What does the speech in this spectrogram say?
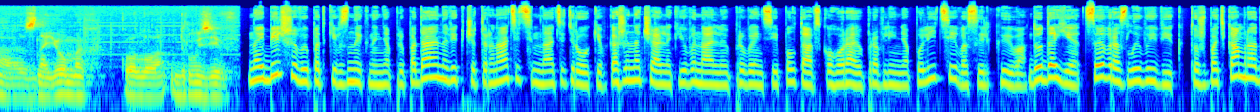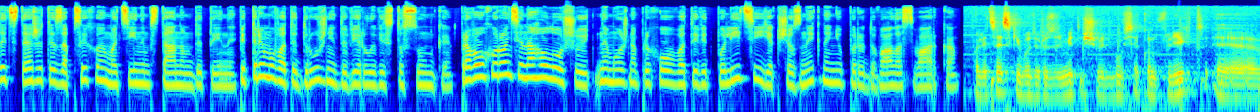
е, знайомих, коло друзів, Найбільше випадків зникнення припадає на вік 14-17 років, каже начальник ювенальної превенції Полтавського райуправління поліції Василь Кива. Додає, це вразливий вік, тож батькам радить стежити за психоемоційним станом дитини, підтримувати дружні довірливі стосунки. Правоохоронці наголошують, не можна приховувати від поліції, якщо зникненню передувала сварка. поліцейські будуть розуміти, що відбувся конфлікт, е,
